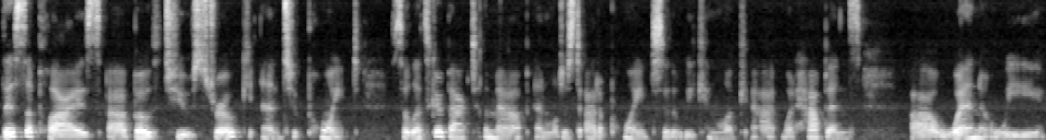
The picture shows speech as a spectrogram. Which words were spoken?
This applies uh, both to stroke and to point. So let's go back to the map and we'll just add a point so that we can look at what happens uh, when we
